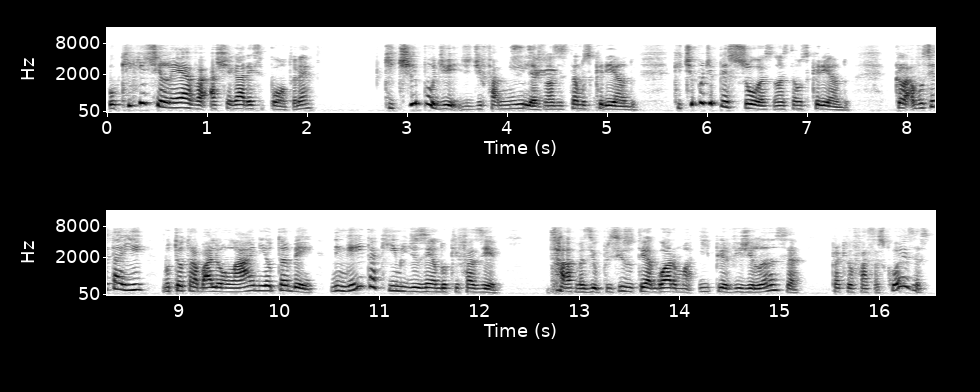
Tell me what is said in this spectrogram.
o que, que te leva a chegar a esse ponto, né? Que tipo de, de, de famílias nós estamos criando? Que tipo de pessoas nós estamos criando? Você está aí no teu trabalho online e eu também. Ninguém está aqui me dizendo o que fazer. Tá, mas eu preciso ter agora uma hipervigilância para que eu faça as coisas?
